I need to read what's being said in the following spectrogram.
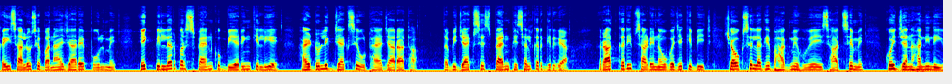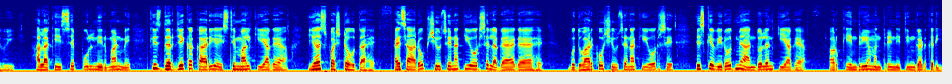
कई सालों से बनाए जा रहे पुल में एक पिल्लर पर स्पैन को बियरिंग के लिए हाइड्रोलिक जैक से उठाया जा रहा था। तभी जैक से स्पैन फिसल कर गिर गया। रात करीब साढ़े नौ बजे के बीच चौक से लगे भाग में हुए इस हादसे में कोई जनहानि नहीं हुई। हालाँकि इससे पुल निर्माण में किस दर्जे का कार्य इस्तेमाल किया गया, यह स्पष्ट होता है। ऐसा आरोप शिवसेना की ओर से लगाया गया है। बुधवार को शिवसेना की ओर से इसके विरोध में आंदोलन किया गया। और केंद्रीय मंत्री नितिन गडकरी,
